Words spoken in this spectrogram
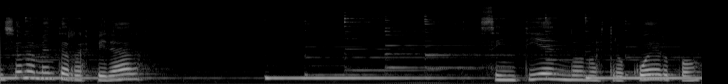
y solamente respirar sintiendo nuestro cuerpo.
